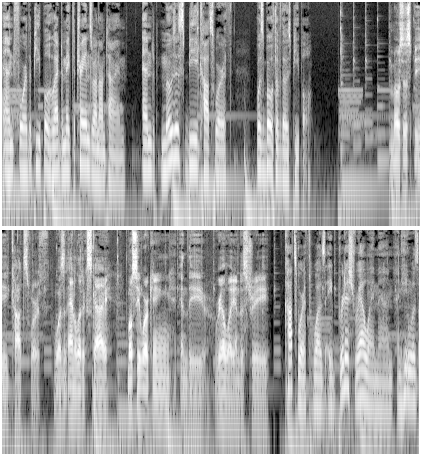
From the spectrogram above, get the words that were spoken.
and for the people who had to make the trains run on time. And Moses B. Cotsworth was both of those people. Moses B. Cotsworth was an analytics guy, mostly working in the railway industry. Cotsworth was a British railway man, and he was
